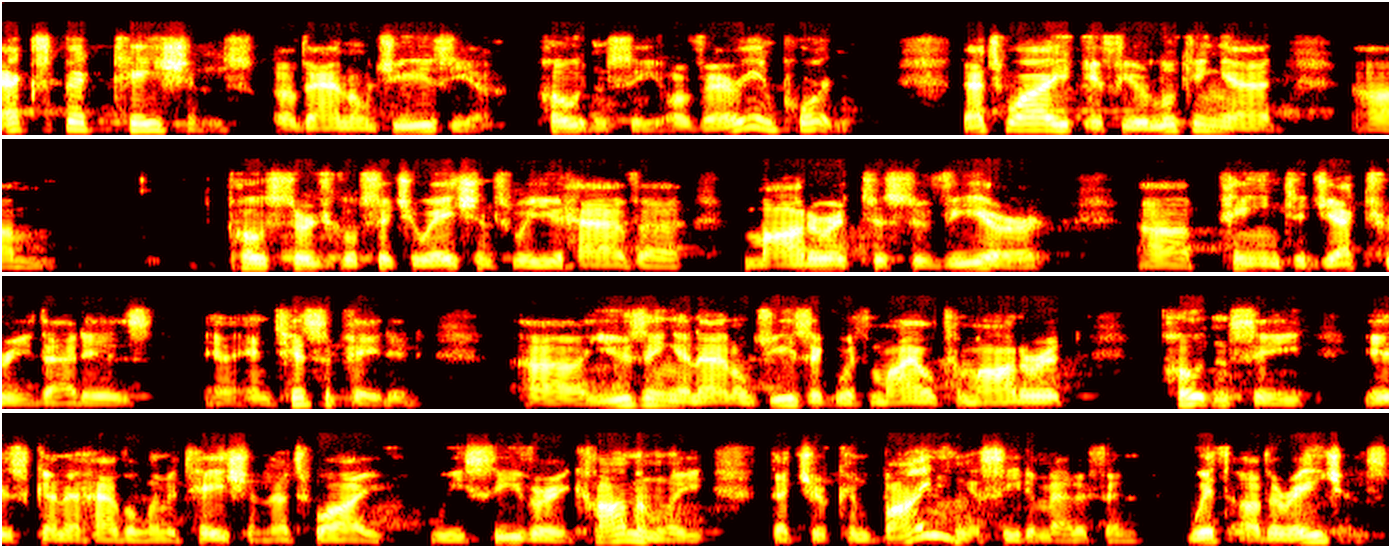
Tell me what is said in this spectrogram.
expectations of analgesia, potency are very important. That's why if you're looking at um, post-surgical situations where you have a moderate to severe uh, pain trajectory that is uh, anticipated, uh, using an analgesic with mild to moderate potency is going to have a limitation. That's why we see very commonly that you're combining acetaminophen with other agents.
